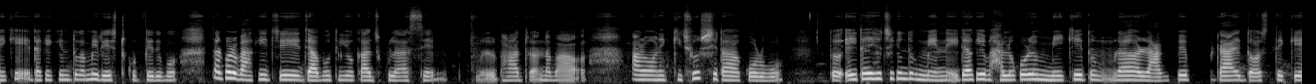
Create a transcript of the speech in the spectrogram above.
মেখে এটাকে কিন্তু আমি রেস্ট করতে দেবো। তারপর বাকি যে যাবতীয় কাজগুলো আছে, ভাত, রান্না বা আরও অনেক কিছু, সেটা করব। তো এইটাই হচ্ছে কিন্তু মেন এটাকে ভালো করে মেখে তোমরা রাখবে প্রায় দশ থেকে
